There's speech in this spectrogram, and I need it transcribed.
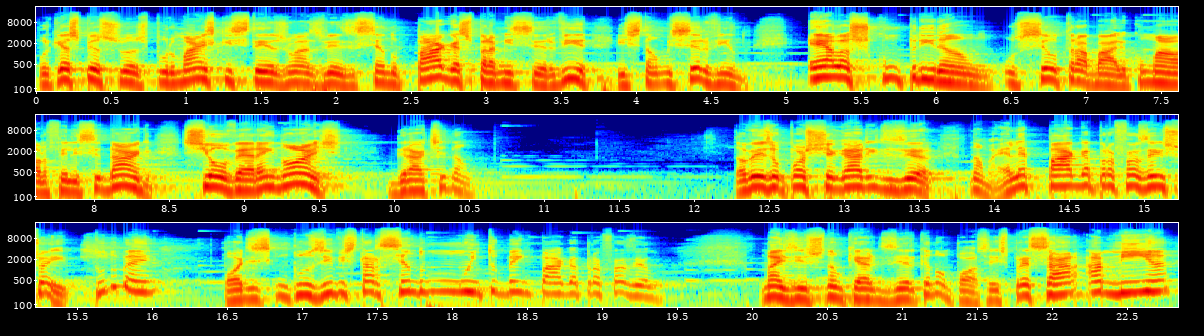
Porque as pessoas, por mais que estejam às vezes sendo pagas para me servir, estão me servindo. Elas cumprirão o seu trabalho com maior felicidade se houver em nós gratidão. Talvez eu possa chegar e dizer: não, ela é paga para fazer isso aí. Tudo bem, pode inclusive estar sendo muito bem paga para fazê-lo. Mas isso não quer dizer que eu não possa expressar a minha gratidão.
